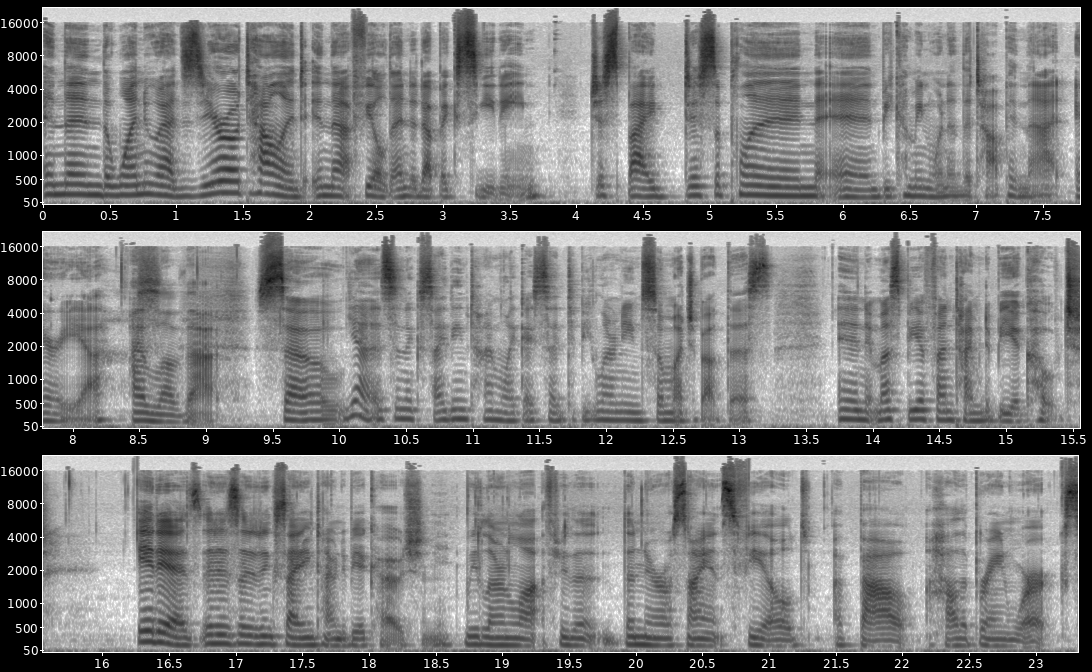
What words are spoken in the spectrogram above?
And then the one who had zero talent in that field ended up exceeding just by discipline and becoming one of the top in that area. I love that. So, yeah, it's an exciting time, like I said, to be learning so much about this. And it must be a fun time to be a coach. It is. It is an exciting time to be a coach, and we learn a lot through the the neuroscience field about how the brain works,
